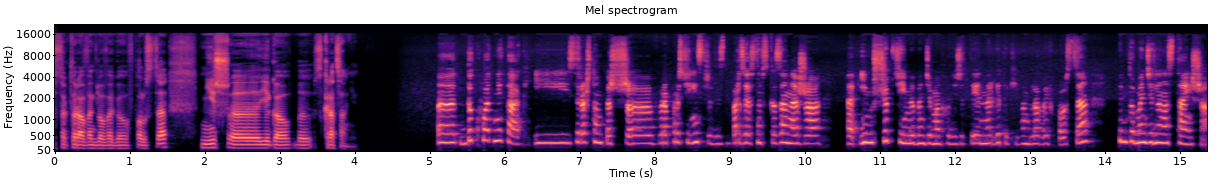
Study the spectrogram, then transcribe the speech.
sektora węglowego w Polsce niż yy, jego yy, skracanie. Dokładnie tak. I zresztą też w raporcie Instred jest bardzo jasno wskazane, że im szybciej my będziemy odchodzić od tej energetyki węglowej w Polsce, tym to będzie dla nas tańsze.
